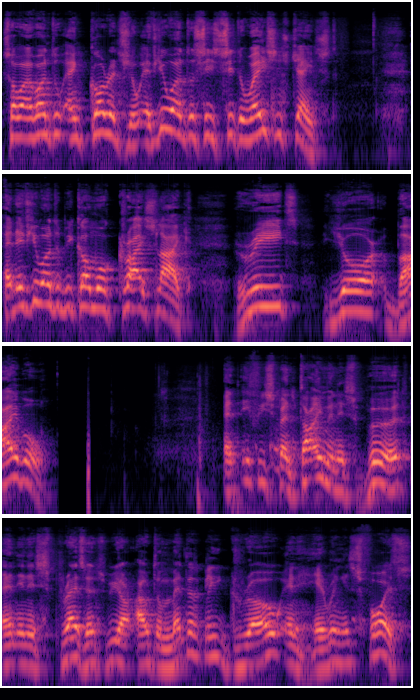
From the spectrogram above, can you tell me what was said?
So I want to encourage you if you want to see situations changed and if you want to become more Christ like, read your Bible. And if we spend time in His Word and in His presence, we are automatically grow in hearing His voice.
